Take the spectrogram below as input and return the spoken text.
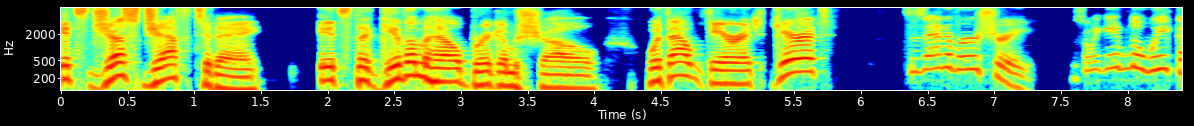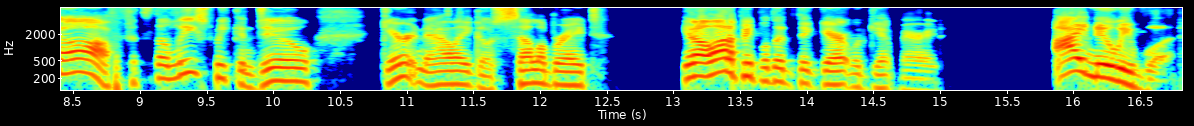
It's just Jeff today. It's the Give 'em Hell Brigham show without Garrett. Garrett, it's his anniversary. So we gave him the week off. It's the least we can do. Garrett and Allie go celebrate. You know, a lot of people didn't think Garrett would get married. I knew he would.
